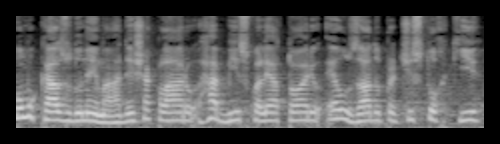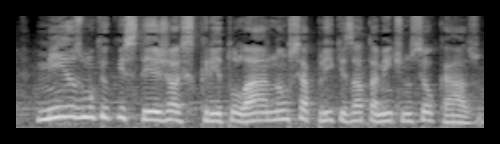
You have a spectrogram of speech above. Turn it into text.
Como o caso do Neymar deixa claro, rabisco aleatório é usado para te extorquir, mesmo que o que esteja escrito lá não se aplique exatamente no seu caso.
